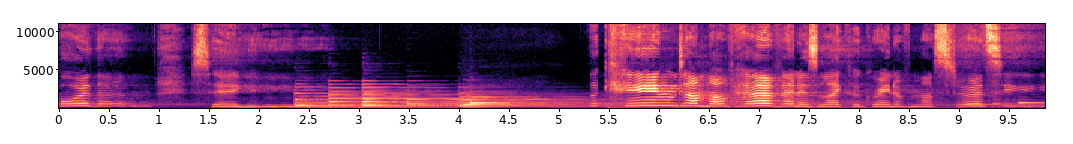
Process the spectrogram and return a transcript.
Before them, saying, The kingdom of heaven is like a grain of mustard seed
